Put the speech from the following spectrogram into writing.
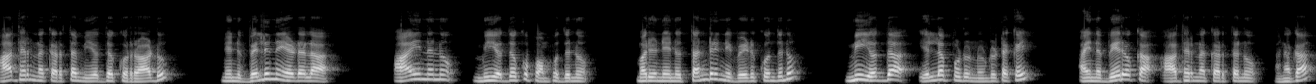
ఆదరణకర్త మీ యొద్దకు రాడు. నేను వెళ్ళిన ఎడల ఆయనను మీ యొద్దకు పంపుదును. మరియు నేను తండ్రిని వేడుకొందును. మీ యొద్ద ఎల్లప్పుడూ నుండుటకై ఆయన వేరొక ఆదరణకర్తను అనగా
